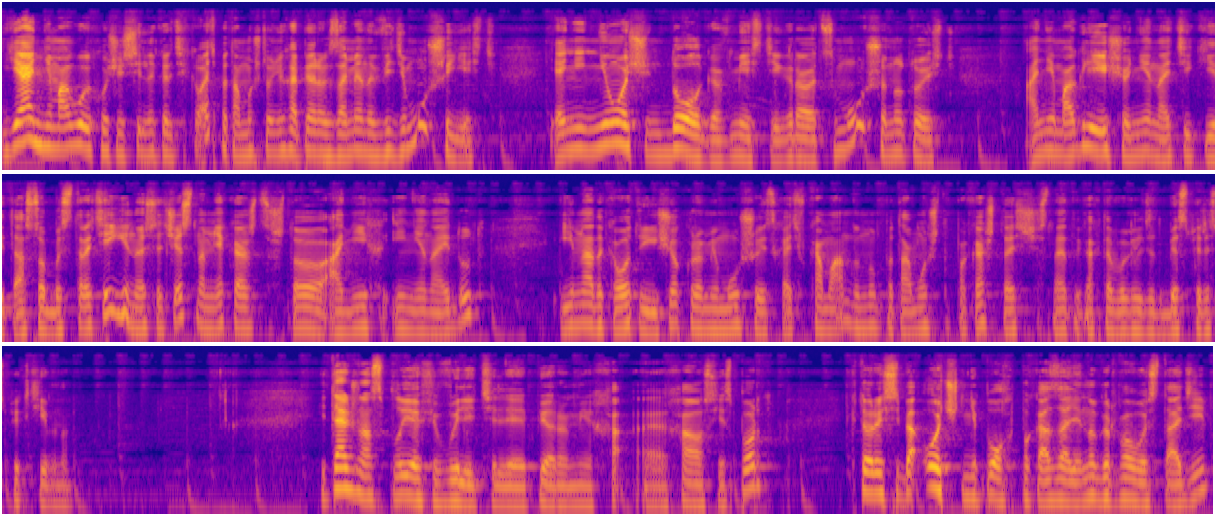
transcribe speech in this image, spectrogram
я не могу их очень сильно критиковать, потому что у них, во-первых, замена в виде Муши есть. И они не очень долго вместе играют с Муши. Ну, то есть, они могли еще не найти какие-то особые стратегии, но, если честно, мне кажется, что они их и не найдут. Им надо кого-то еще, кроме Муша, искать в команду, ну, потому что пока что, если честно, это как-то выглядит бесперспективно. И также у нас в плей-оффе вылетели первыми э, Хаос Еспорт, которые себя очень неплохо показали на групповой стадии.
